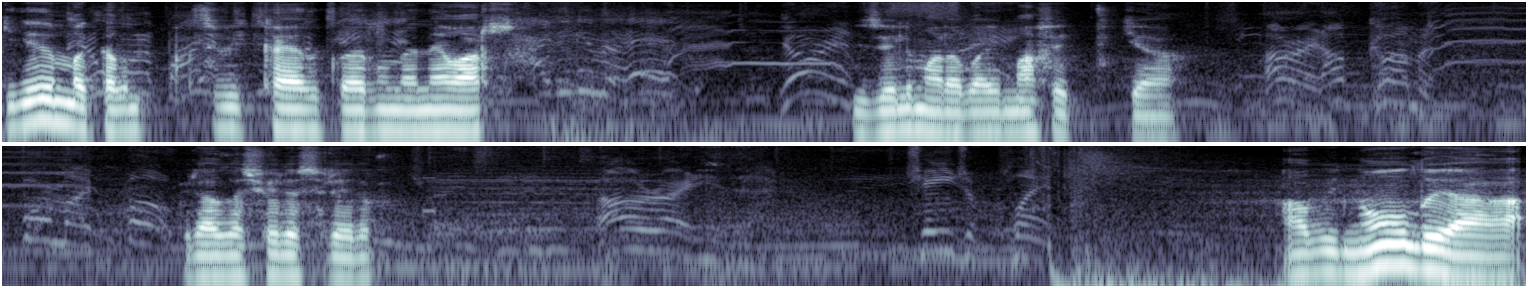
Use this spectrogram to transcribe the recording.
Gidelim bakalım Pasifik kayalıklarında ne var. Güzelim arabayı mahvettik ya. Biraz da şöyle sürelim. Abi ne oldu ya?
